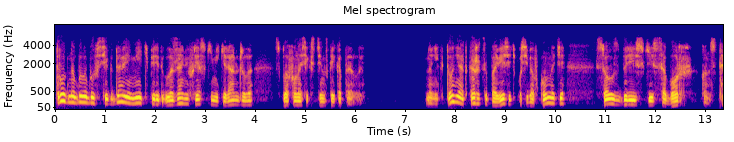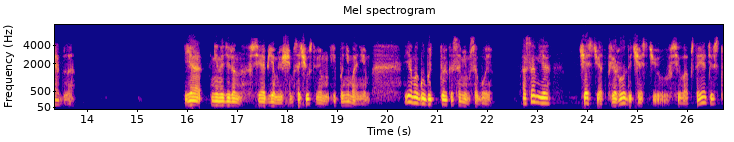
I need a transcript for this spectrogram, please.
Трудно было бы всегда иметь перед глазами фрески Микеланджело с плафона Сикстинской капеллы. Но никто не откажется повесить у себя в комнате Солсберийский собор Констебла. Я не наделен всеобъемлющим сочувствием и пониманием. Я могу быть только самим собой. А сам я частью от природы, частью в силу обстоятельств,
